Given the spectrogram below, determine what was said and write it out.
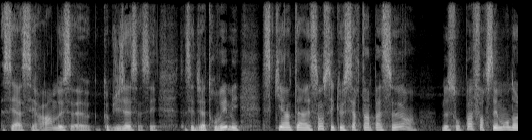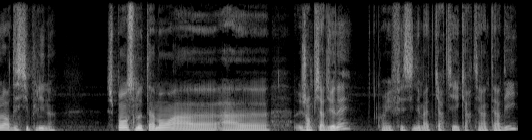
C'est assez rare, mais comme je disais, ça s'est déjà trouvé. Mais ce qui est intéressant, c'est que certains passeurs ne sont pas forcément dans leur discipline. Je pense notamment à, à Jean-Pierre Dionnet, quand il fait cinéma de quartier et quartier interdit.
